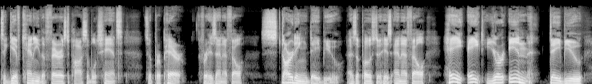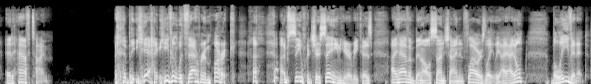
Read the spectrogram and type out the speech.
to give Kenny the fairest possible chance to prepare for his NFL starting debut as opposed to his NFL, hey, eight, you're in debut at halftime. but yeah, even with that remark, I'm seeing what you're saying here because I haven't been all sunshine and flowers lately. I, I don't believe in it.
